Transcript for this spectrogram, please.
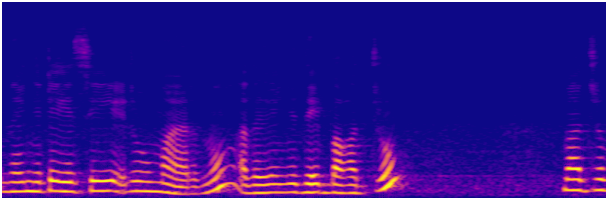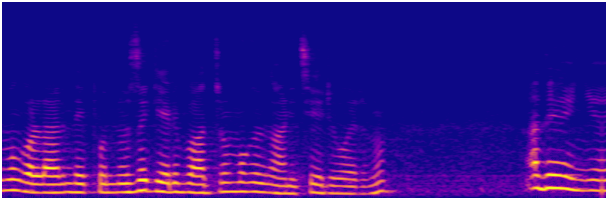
അത് കഴിഞ്ഞിട്ട് എ സി റൂമായിരുന്നു അത് കഴിഞ്ഞ് ദേ ബാത്റൂം ബാത്റൂമും കൊള്ളായിരുന്നു. പൊന്നൂസ് കയറി ബാത്റൂമൊക്കെ കാണിച്ചു തരുമായിരുന്നു അത് കഴിഞ്ഞ്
